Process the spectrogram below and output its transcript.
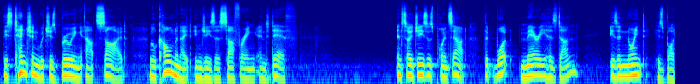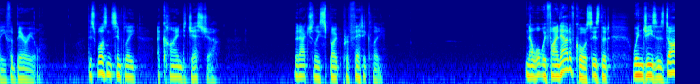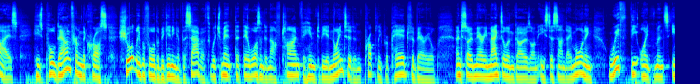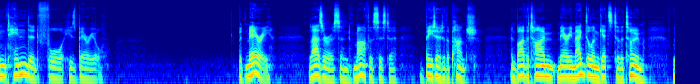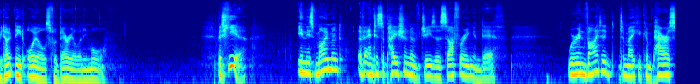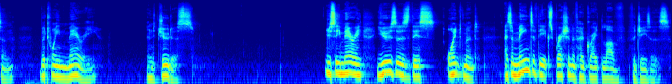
This tension which is brewing outside will culminate in Jesus' suffering and death. And so Jesus points out that what Mary has done is anoint his body for burial. This wasn't simply a kind gesture, but actually spoke prophetically. Now, what we find out, of course, is that when Jesus dies, he's pulled down from the cross shortly before the beginning of the Sabbath, which meant that there wasn't enough time for him to be anointed and properly prepared for burial. And so Mary Magdalene goes on Easter Sunday morning with the ointments intended for his burial. But Mary, Lazarus and Martha's sister, beat her to the punch. And by the time Mary Magdalene gets to the tomb, we don't need oils for burial anymore. But here, in this moment of anticipation of Jesus' suffering and death, we're invited to make a comparison between Mary and Judas. You see, Mary uses this ointment as a means of the expression of her great love for Jesus.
